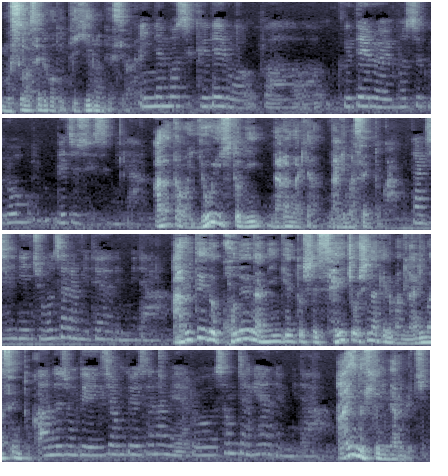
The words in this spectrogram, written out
結ばせることできるんですよね。 있는 모습 그대로 어, 그대로의 모습으로 맺을 수 있습니다. あなたは良い人にならなきゃなりませんとか。ある程度このような人間として成長しなければなりませんとか。愛の人になるべき。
